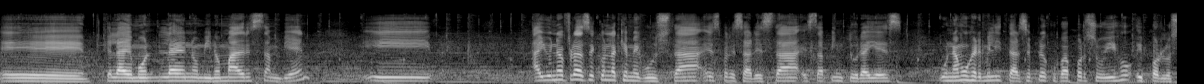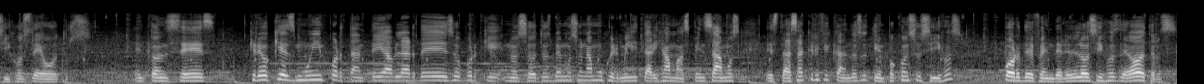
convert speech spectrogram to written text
eh, que la, de, la denomino Madres también, y hay una frase con la que me gusta expresar esta, esta pintura y es, una mujer militar se preocupa por su hijo y por los hijos de otros. Entonces, creo que es muy importante hablar de eso porque nosotros vemos una mujer militar y jamás pensamos, está sacrificando su tiempo con sus hijos por defender los hijos de otros.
